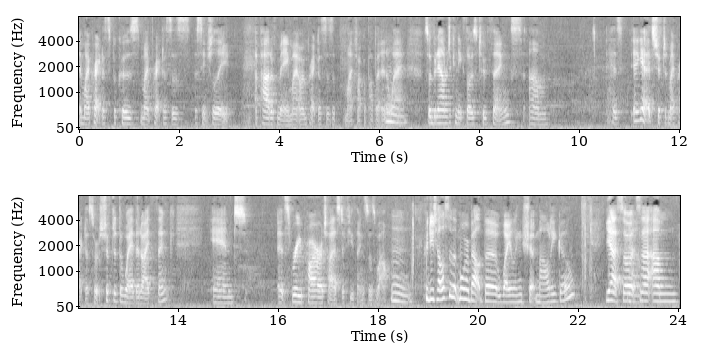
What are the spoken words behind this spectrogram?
in my practice because my practice is essentially a part of me. My own practice is a, my whakapapa in a way. So being able to connect those two things um, has, yeah, it's shifted my practice, or it's shifted the way that I think, and it's reprioritized a few things as well. Mm. Could you tell us a bit more about the whaling ship Maori Girl? Yeah, so it's a um,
